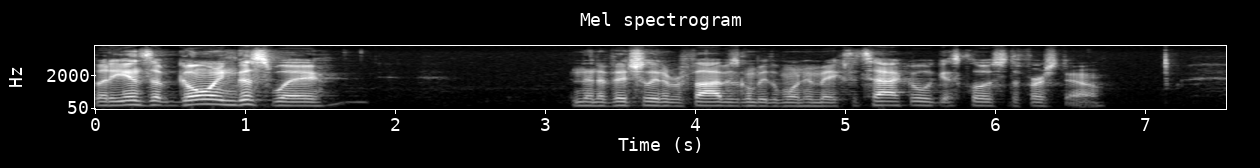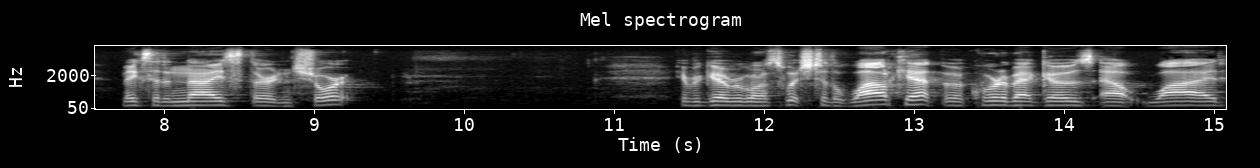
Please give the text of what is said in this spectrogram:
but he ends up going this way. And then eventually number five is going to be the one who makes the tackle, gets close to the first down. Makes it a nice third and short. Here we go. We're going to switch to the Wildcat. The quarterback goes out wide.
